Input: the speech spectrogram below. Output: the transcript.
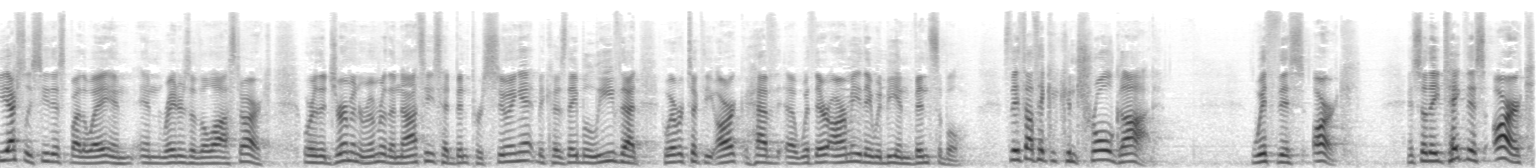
You actually see this, by the way, in, in Raiders of the Lost Ark, where the German, remember, the Nazis had been pursuing it because they believed that whoever took the ark have, uh, with their army, they would be invincible. So they thought they could control God with this ark. And so they take this ark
